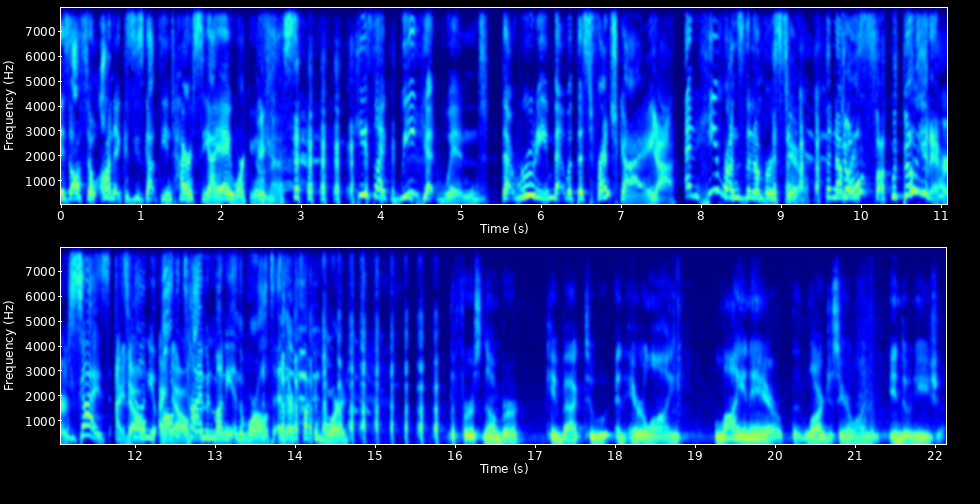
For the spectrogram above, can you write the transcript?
is also on it because he's got the entire CIA working on this. he's like, we get wind that Rudy met with this French guy. Yeah. And he runs the numbers too. The numbers. Don't fuck with billionaires. You guys, I'm know, telling you, all the time and money in the world, and they're fucking bored. The first number came back to an airline, Lion Air, the largest airline of Indonesia,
